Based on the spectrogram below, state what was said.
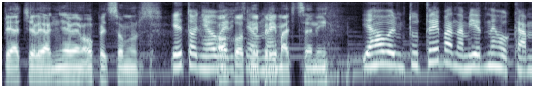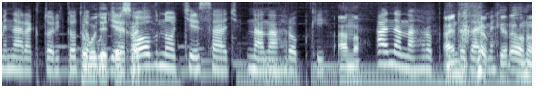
priatelia, neviem, opäť som Je to ochotný príjmať ceny. Ja hovorím, tu treba nám jedného kamenára, ktorý toto To bude bude, tesať. rovno tesať na nahrobky. Áno. Aj na nahrobky Aj to na dajme. rovno.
